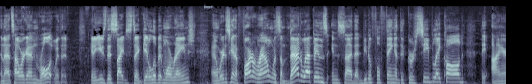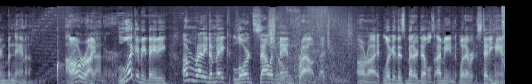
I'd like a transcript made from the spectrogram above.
And that's how we're going to roll it with it. Gonna use this sight just to get a little bit more range. And we're just gonna fart around with some bad weapons inside that beautiful thing at the Crucible called the Iron Banana. Iron All right, Banner. look at me, baby. I'm ready to make Lord Salad Show Man proud. Legend. All right, look at this better devils. I mean, whatever, steady hand.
